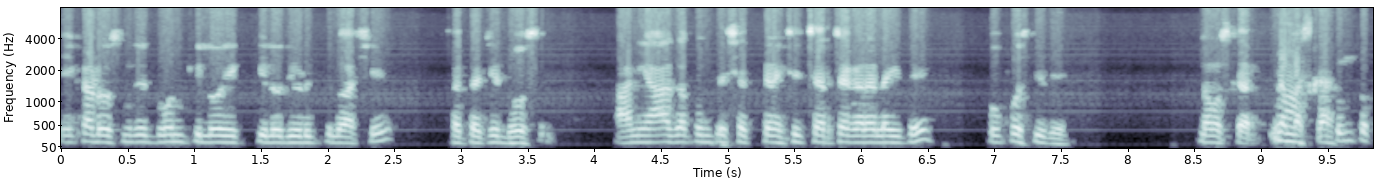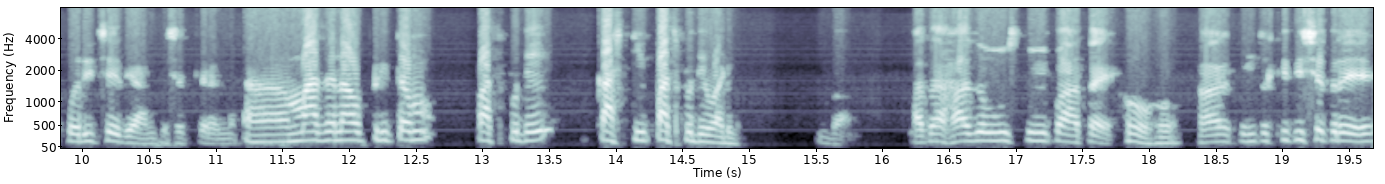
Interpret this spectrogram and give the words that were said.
एका डोस मध्ये दोन किलो एक किलो दीड किलो असे खताचे डोस. आणि आज आपण त्या शेतकऱ्यांशी चर्चा करायला इथे उपस्थित आहे. नमस्कार. नमस्कार. तुमचा परिचय द्या आमच्या शेतकऱ्यांना. अं, माझं नाव प्रीतम पाचपुते काष्टी पाचपुते वाडी बरं. आता हा जो ऊस तुम्ही पाहताय हो हो. हा तुमचं किती क्षेत्र आहे?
